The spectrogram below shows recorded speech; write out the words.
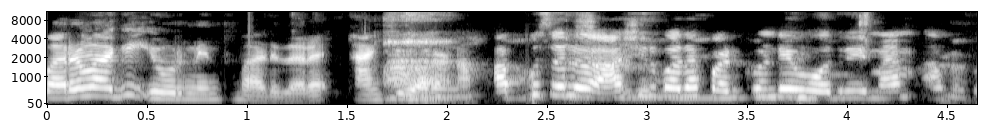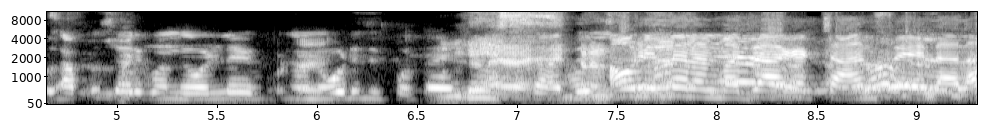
ಪರವಾಗಿ ಇವ್ರು ನಿಂತ್ ಮಾಡಿದ್ದಾರೆ. Thank you Varuna. Appu sir ಆಶೀರ್ವಾದ ಪಡ್ಕೊಂಡೇ ಹೋದ್ರಿ ಮ್ಯಾಮ್ ಅಪ್ಪು ಸರ್ ಸರ್ಗೆ ಒಂದು ಒಳ್ಳೆ ನೋಡಿದ್ವಿ ಫೋಟೋ ಅವ್ರಿಂದ ನನ್ ಮದ್ವೆ ಆಗಕ್ ಚಾನ್ಸೇ ಇಲ್ಲ ಅಲ್ಲ.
